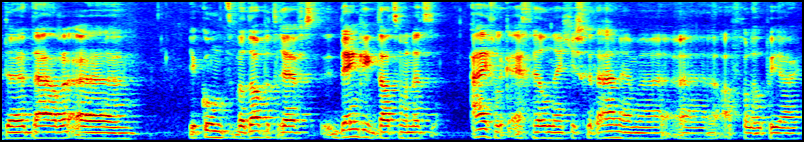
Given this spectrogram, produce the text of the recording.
de, daar, eh, je komt wat dat betreft, denk ik dat we het eigenlijk echt heel netjes gedaan hebben eh, afgelopen jaar.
